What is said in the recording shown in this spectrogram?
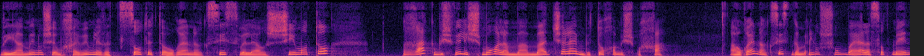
ויאמינו שהם חייבים לרצות את ההורה הנרקסיס ולהרשים אותו, רק בשביל לשמור על המעמד שלהם בתוך המשפחה. ההורה הנרקסיסט גם אין לו שום בעיה לעשות מעין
